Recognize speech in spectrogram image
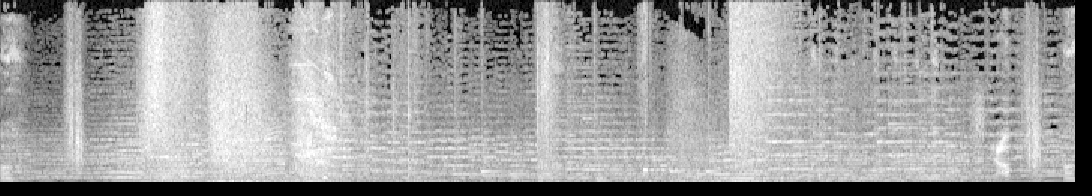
あ。Ah.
